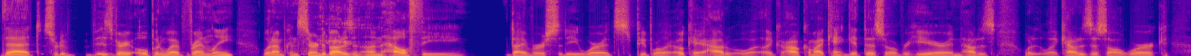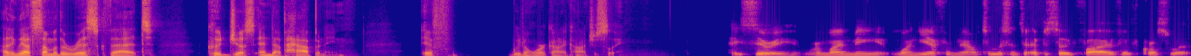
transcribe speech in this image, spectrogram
that sort of is very open web friendly. What I'm concerned about is an unhealthy diversity where it's people are like, okay, how do like how come I can't get this over here, and how does what like how does this all work? I think that's some of the risk that could just end up happening if we don't work on it consciously. Hey Siri, remind me one year from now to listen to episode five of Crossword.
